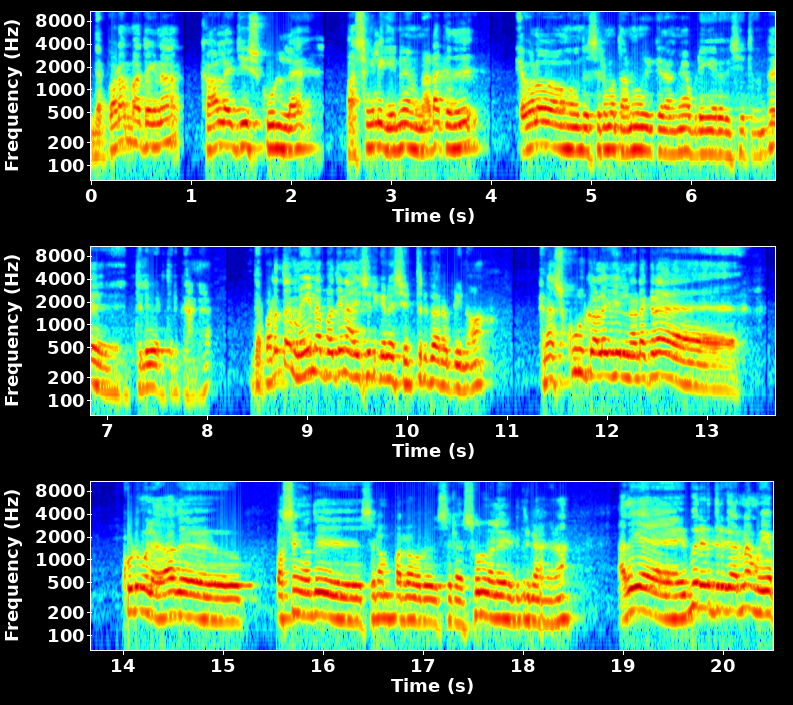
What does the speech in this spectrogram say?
இந்த படம் பார்த்தீங்கன்னா காலேஜ் ஸ்கூலில் பசங்களுக்கு என்ன நடக்குது எவ்வளோ அவங்க வந்து சிரமத்தை அனுபவிக்கிறாங்க அப்படிங்கிற விஷயத்தை வந்து தெளிவெடுத்திருக்காங்க. இந்த படத்தை மெயினாக பார்த்தீங்கன்னா ஐஸ்வர்ய கணேஷ் எடுத்திருக்காரு அப்படின்னா ஏன்னா ஸ்கூல் காலேஜில் நடக்கிற குடும்பத்தில் அதாவது பசங்க வந்து சிரமப்படுற ஒரு சில சூழ்நிலையை எடுத்திருக்காங்கன்னா அதையே இவர் எடுத்திருக்காருன்னா நம்ம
